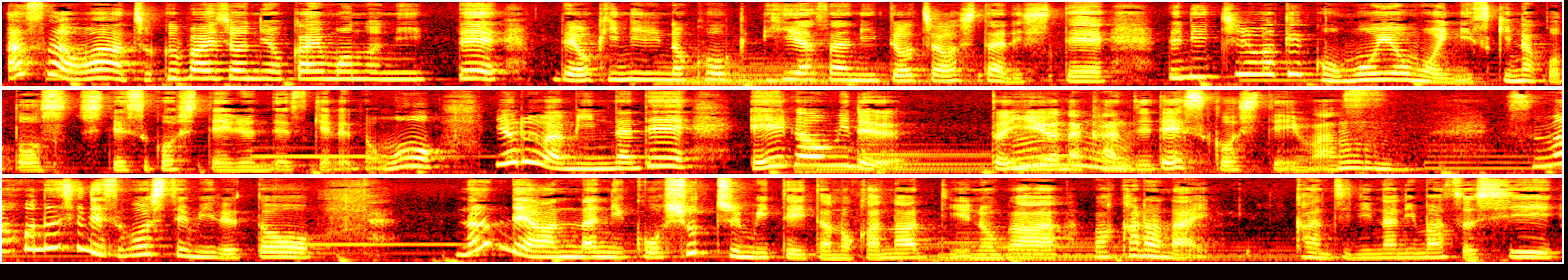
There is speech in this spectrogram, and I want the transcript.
朝は直売所にお買い物に行ってでお気に入りのコーヒー屋さんに行ってお茶をしたりしてで日中は結構思い思いに好きなことをして過ごしているんですけれども夜はみんなで映画を見るというような感じで過ごしています。うん、スマホなしで過ごしてみるとなんであんなにこうしょっちゅう見ていたのかなっていうのがわからない感じになりますし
